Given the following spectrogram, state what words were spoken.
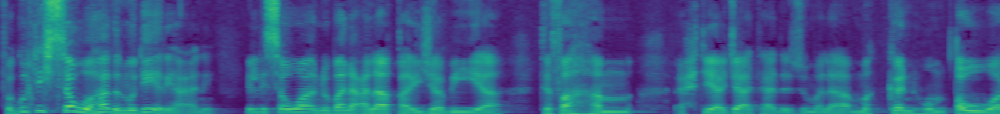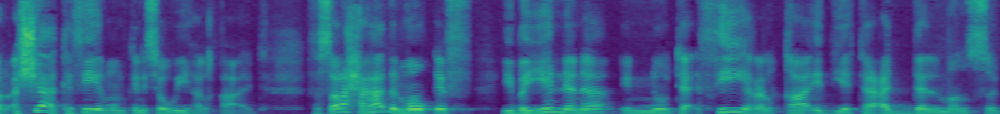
فقلت إيش سوى هذا المدير يعني؟ اللي سواه إنه بنى علاقة إيجابية، تفهم احتياجات هذا الزملاء، مكنهم، طور أشياء كثير ممكن يسويها القائد. فصراحة هذا الموقف يبين لنا إنه تأثير القائد يتعدى المنصب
